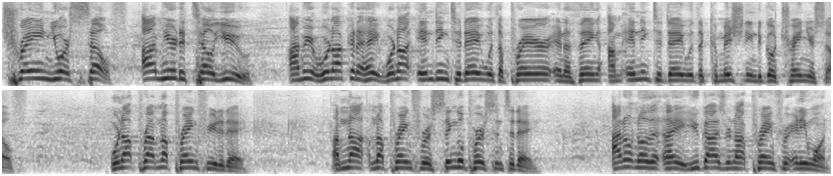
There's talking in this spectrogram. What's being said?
Train yourself. I'm here to tell you. I'm here. We're not gonna, hey, we're not ending today with a prayer and a thing. I'm ending today with a commissioning to go train yourself. We're not, I'm not praying for you today. I'm not, I'm not praying for a single person today. I don't know that, hey, you guys are not praying for anyone.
